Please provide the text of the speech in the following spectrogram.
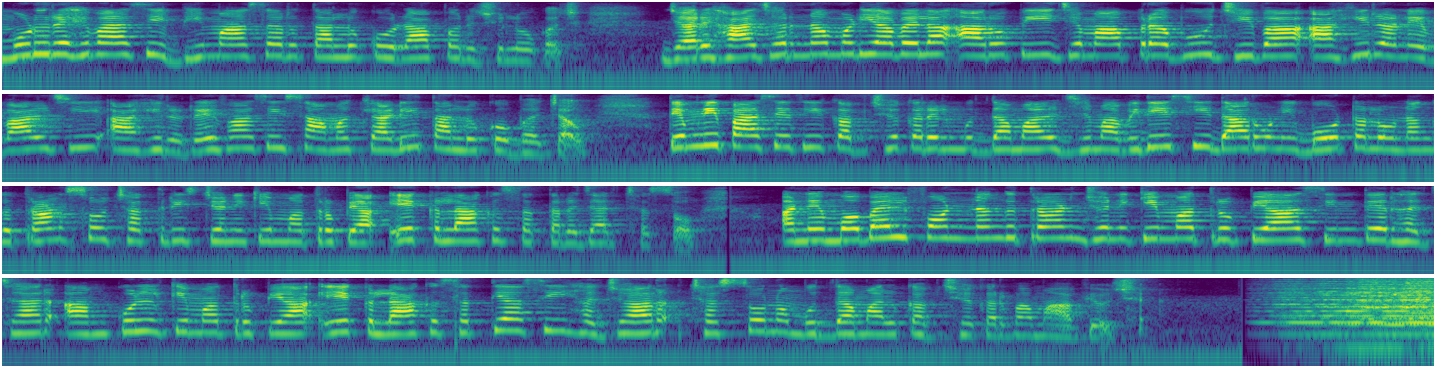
મૂળ રહેવાસી ભીમાસર તાલુકો રાપર જિલ્લો કચ્છ. જ્યારે હાજર ન મળી આવેલા આરોપી, જેમાં પ્રભુ, જીવા, આહિર અને વાલજી આહિર, રહેવાસી સામખિયાળી તાલુકો ભચાઉ. તેમની પાસેથી કબજે કરેલ મુદ્દામાલ, જેમાં વિદેશી દારૂની બોટલો નંગ ત્રણસો છત્રીસ જેની કિંમત રૂપિયા એક લાખ સત્તર હજાર છસો. અને મોબાઈલ ફોન નંગ ત્રણ જેની કિંમત રૂપિયા સિત્તેર હજાર, આમ કુલ કિંમત રૂપિયા એક લાખ સત્યાસી હજાર છસોનો મુદ્દામાલ કબજે કરવામાં આવ્યો છે.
